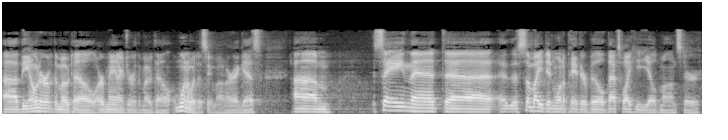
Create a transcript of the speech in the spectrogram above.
uh, the owner of the motel or manager of the motel, one would assume owner, I guess, um, saying that uh, somebody didn't want to pay their bill. That's why he yelled "monster."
